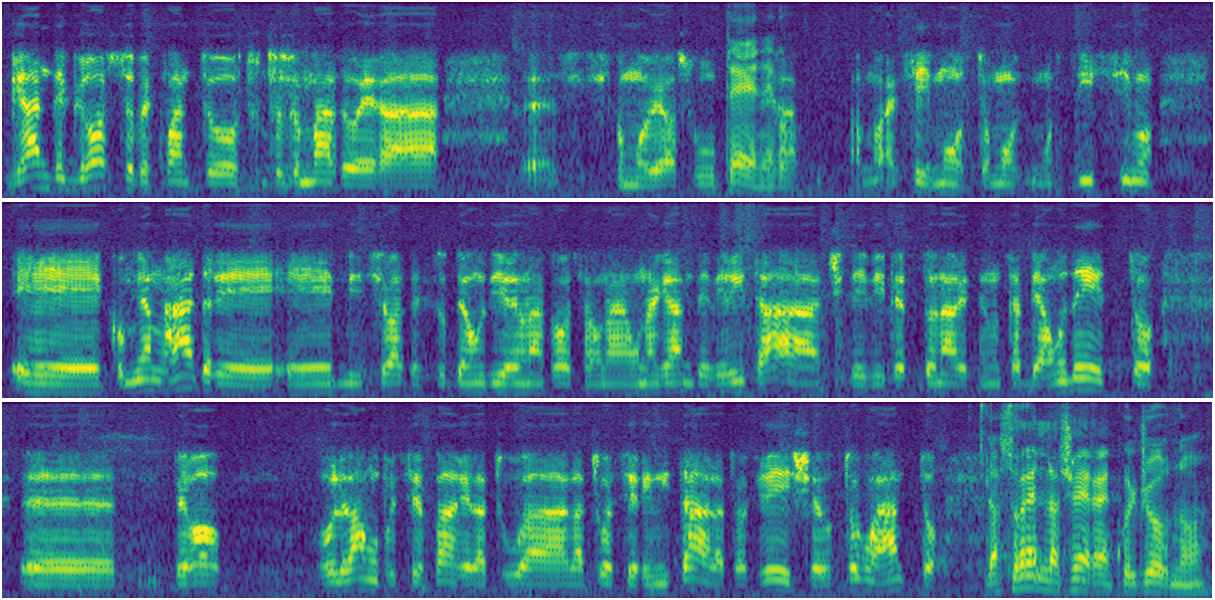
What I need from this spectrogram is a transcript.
grande e grosso per quanto tutto sommato era, eh, si, si commuoveva su. Tenero. era- sì, molto, mo- moltissimo. E con mia madre e mi diceva ti dobbiamo dire una cosa, una, una grande verità, ci devi perdonare se non ti abbiamo detto, eh, però volevamo preservare la tua, la tua serenità, la tua crescita, tutto quanto. La sorella c'era in quel giorno?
